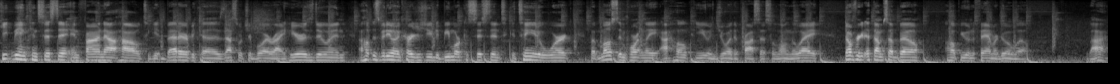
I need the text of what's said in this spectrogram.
keep being consistent and find out how to get better because that's what your boy right here is doing. I hope this video encourages you to be more consistent, to continue to work, but most importantly, I hope you enjoy the process along the way. Don't forget to thumbs up bell. I hope you and the fam are doing well. Bye.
